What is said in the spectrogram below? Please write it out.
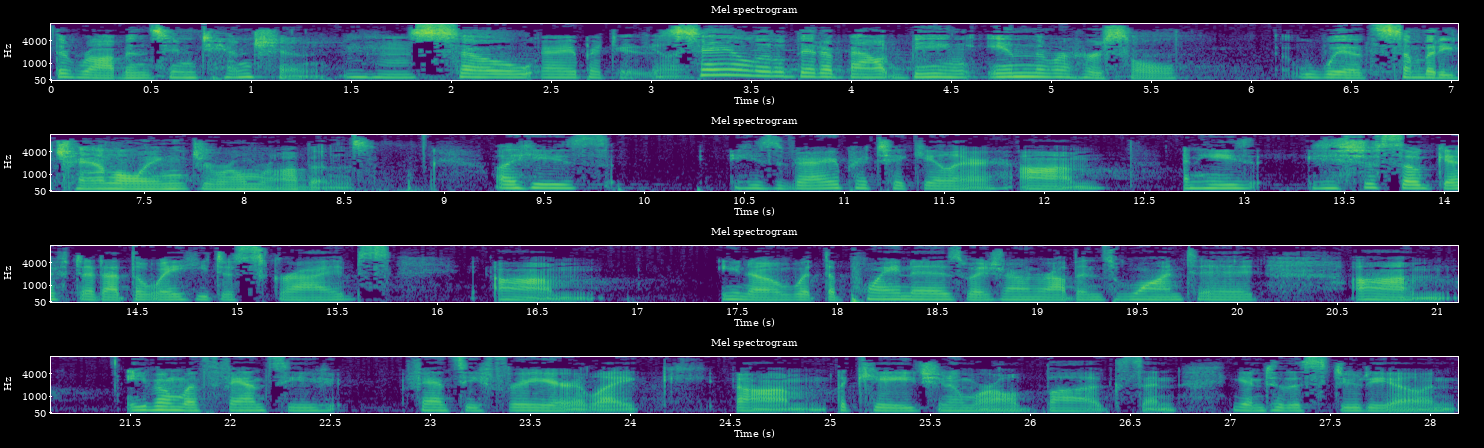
the Robbins' intention. Mm-hmm. So, very particular. Say a little bit about being in the rehearsal with somebody channeling Jerome Robbins. Well, he's he's very particular, um, and he's he's just so gifted at the way he describes. Um, you know what the point is, what Jerome Robbins wanted. Um, even with fancy fancy free or like um, the cage, you know, we're all bugs, and you get into the studio and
